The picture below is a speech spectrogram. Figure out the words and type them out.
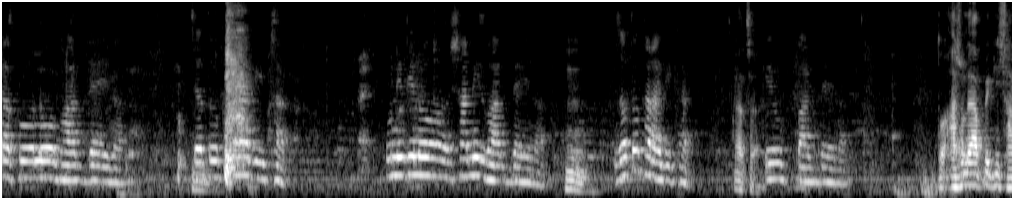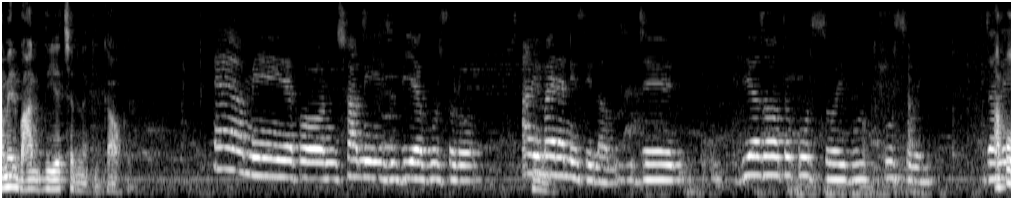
কখনো ভাগ দেয় না। যত খারাপই থাক কোনোদিনও স্বামীর ভাগ দেয় না। যত খারাপই থাক আচ্ছা। কেউ ভাগ দেয় না। তো আসলে আপনি কি স্বামীর ভাগ দিয়েছেন নাকি কাউকে? হ্যাঁ আমি এখন স্বামী যে বিয়ে করছিল আমি মাইনা নিয়েছিলাম যে বিয়ে যাওয়া তো করছোই করছোই। আপু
